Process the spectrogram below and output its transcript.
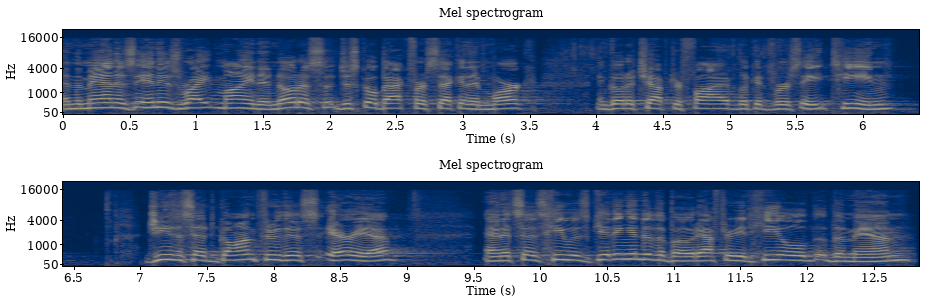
And the man is in his right mind. And notice, just go back for a second in Mark and go to chapter 5, look at verse 18. Jesus had gone through this area, and it says he was getting into the boat after he had healed the man.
